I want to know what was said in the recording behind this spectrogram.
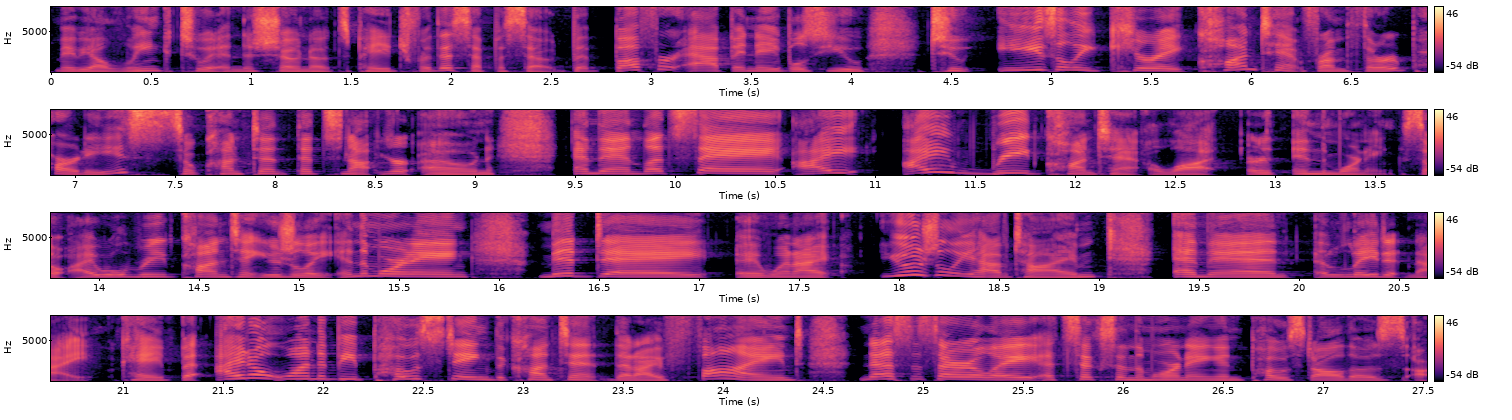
Maybe I'll link to it in the show notes page for this episode. But Buffer app enables you to easily curate content from third parties, so content that's not your own. And then let's say I I read content a lot or in the morning. So I will read content usually in the morning, midday, eh, when I usually have time, and then late at night. Okay. But I don't want to be posting the content that I find necessarily at six in the morning and post all those uh,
